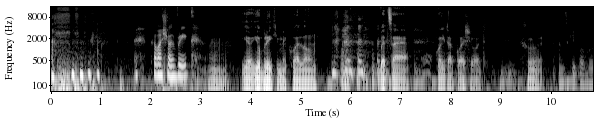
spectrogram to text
commercial break. Uh, your, your break imekuwa long. But saa kwa itakuwa short. So Unskippable.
